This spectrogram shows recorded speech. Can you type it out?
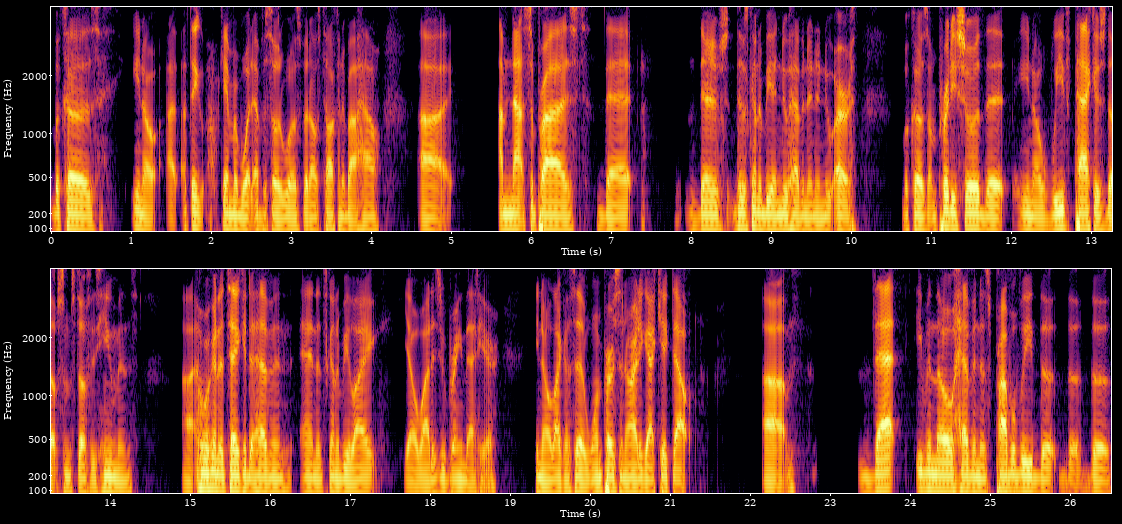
because, you know, I, I, think I can't remember what episode it was, but I was talking about how uh, I'm not surprised that there's there's going to be a new heaven and a new earth because I'm pretty sure that you know we've packaged up some stuff as humans, uh, and we're gonna take it to heaven, and it's gonna be like, yo, why did you bring that here? You know, like I said, one person already got kicked out. Um, that even though heaven is probably the the the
